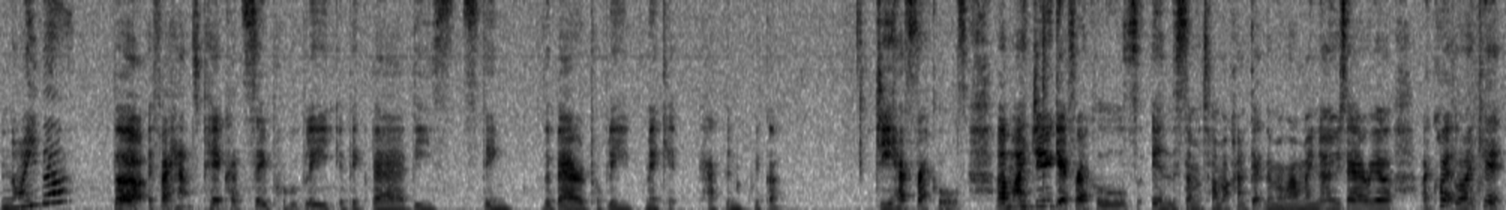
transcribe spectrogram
Neither, but if I had to pick, I'd say probably a big bear. Bees sting. The bear would probably make it happen quicker. Do you have freckles? Um, I do get freckles in the summertime. I kind of get them around my nose area. I quite like it,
